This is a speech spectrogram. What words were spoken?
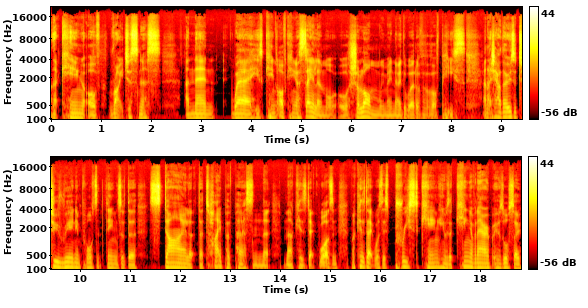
that king of righteousness, and then where he's king of, king of Salem, or, or Shalom, we may know the word of, of, of, peace. And actually, how those are two really important things of the style, the type of person that Melchizedek was. And Melchizedek was this priest king. He was a king of an area, but he was also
